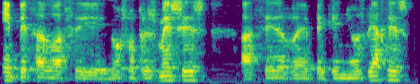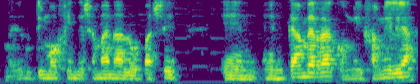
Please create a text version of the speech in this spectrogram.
He empezado hace dos o tres meses a hacer eh, pequeños viajes. El último fin de semana lo pasé en, Canberra con mi familia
